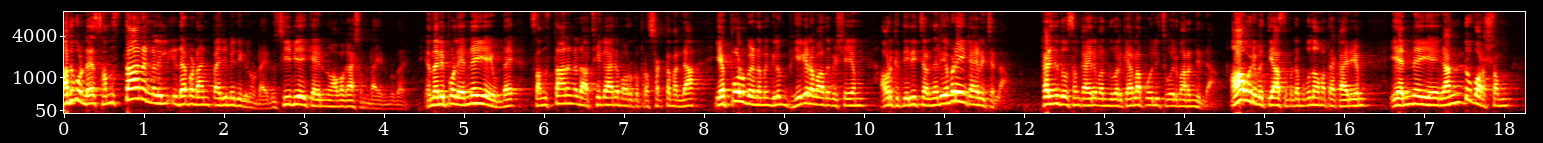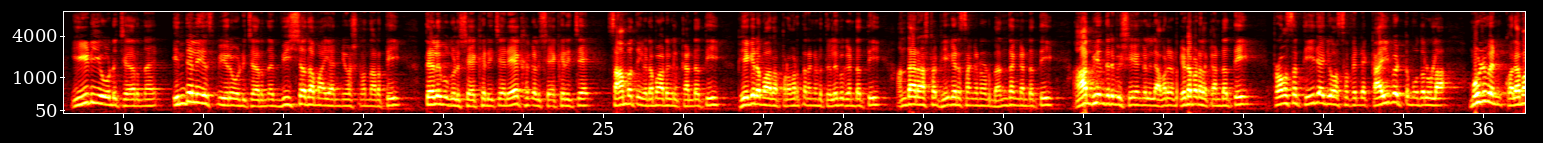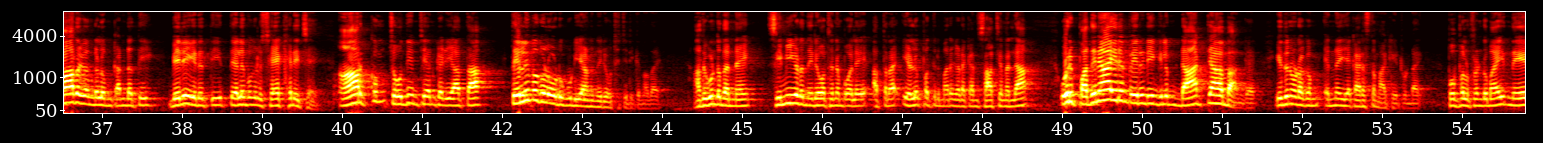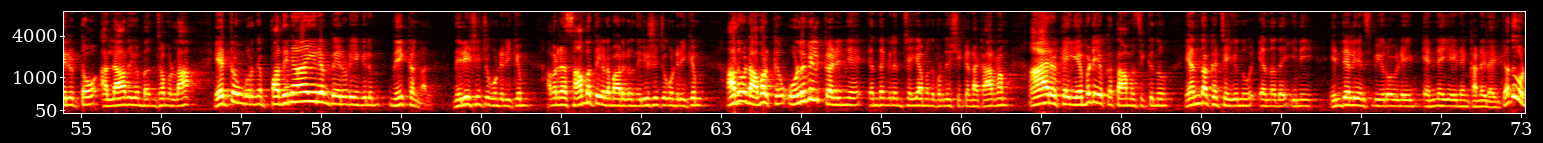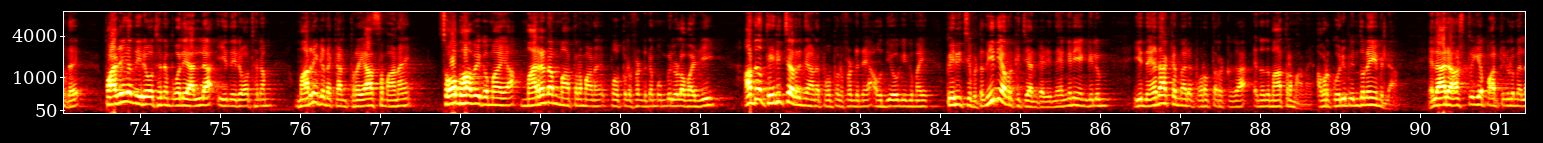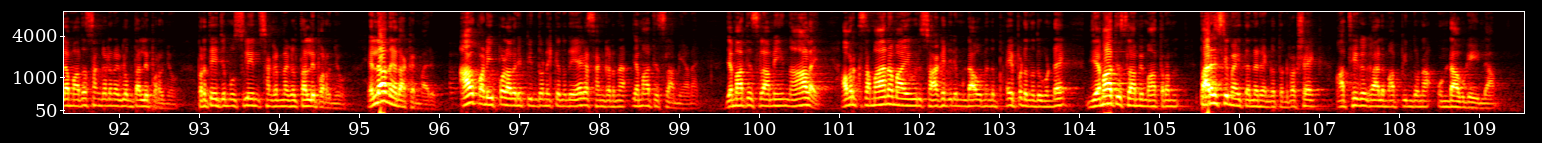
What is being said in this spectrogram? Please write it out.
അതുകൊണ്ട് സംസ്ഥാനങ്ങളിൽ ഇടപെടാൻ പരിമിതികളുണ്ടായിരുന്നു. സി ബി ഐക്കായിരുന്നു അവകാശം ഉണ്ടായിരുന്നത് എന്നാൽ ഇപ്പോൾ എൻ ഐ എ ഉണ്ട്. സംസ്ഥാനങ്ങളുടെ അധികാരം അവർക്ക് പ്രസക്തമല്ല. എപ്പോൾ വേണമെങ്കിലും ഭീകരവാദ വിഷയം അവർക്ക് തിരിച്ചറിഞ്ഞാൽ എവിടെയും കയറി ചെല്ലാം. കഴിഞ്ഞ ദിവസം കയറി വന്നതുപോലെ കേരള പോലീസ് പോലും അറിഞ്ഞില്ല. ആ ഒരു വ്യത്യാസമുണ്ട്. മൂന്നാമത്തെ കാര്യം എൻ ഐ എ രണ്ടു വർഷം ഇ ഡിയോട് ചേർന്ന് ഇന്റലിജൻസ് ബ്യൂറോയോട് ചേർന്ന് വിശദമായി അന്വേഷണം നടത്തി. തെളിവുകൾ ശേഖരിച്ച് രേഖകൾ ശേഖരിച്ച് സാമ്പത്തിക ഇടപാടുകൾ കണ്ടെത്തി ഭീകരവാദ പ്രവർത്തനങ്ങളുടെ തെളിവ് കണ്ടെത്തി അന്താരാഷ്ട്ര ഭീകര സംഘടനയോട് ബന്ധം കണ്ടെത്തി ആഭ്യന്തര വിഷയങ്ങളിൽ അവരുടെ ഇടപെടൽ കണ്ടെത്തി പ്രൊഫസർ ടി ജെ ജോസഫിന്റെ കൈവെട്ട് മുതലുള്ള മുഴുവൻ കൊലപാതകങ്ങളും കണ്ടെത്തി വിലയിരുത്തി തെളിവുകൾ ശേഖരിച്ച്. ആർക്കും ചോദ്യം ചെയ്യാൻ കഴിയാത്ത തെളിവുകളോടുകൂടിയാണ് നിരോധിച്ചിരിക്കുന്നത്. അതുകൊണ്ട് തന്നെ സിമിയുടെ നിരോധനം പോലെ അത്ര എളുപ്പത്തിൽ മറികടക്കാൻ സാധ്യമല്ല. ഒരു പതിനായിരം പേരുടെയെങ്കിലും ഡാറ്റാ ബാങ്ക് ഇതിനോടകം എൻ ഐ എ കരസ്ഥമാക്കിയിട്ടുണ്ട് പീപ്പിൾ ഫ്രണ്ടുമായി നേരിട്ടോ അല്ലാതെയോ ബന്ധമുള്ള ഏറ്റവും കുറഞ്ഞ പതിനായിരം പേരുടെയെങ്കിലും നീക്കങ്ങൾ നിരീക്ഷിച്ചുകൊണ്ടിരിക്കും. അവരുടെ സാമ്പത്തിക ഇടപാടുകൾ നിരീക്ഷിച്ചുകൊണ്ടിരിക്കും. അതുകൊണ്ട് അവർക്ക് ഒളിവിൽ കഴിഞ്ഞ് എന്തെങ്കിലും ചെയ്യാമെന്ന് പ്രതീക്ഷിക്കേണ്ട കാരണം ആരൊക്കെ എവിടെയൊക്കെ താമസിക്കുന്നു എന്തൊക്കെ ചെയ്യുന്നു എന്നത് ഇനി ഇന്റലിജൻസ് ബ്യൂറോയുടെയും എൻ ഐ എയുടെയും കണ്ണിലായിരിക്കും. അതുകൊണ്ട് പഴയ നിരോധനം പോലെയല്ല ഈ നിരോധനം. മറികടക്കാൻ പ്രയാസമാണ്. സ്വാഭാവികമായ മരണം മാത്രമാണ് പോപ്പുലർ ഫ്രണ്ടിന് മുമ്പിലുള്ള വഴി. അത് തിരിച്ചറിഞ്ഞാണ് പോപ്പുലർ ഫ്രണ്ടിനെ ഔദ്യോഗികമായി പിരിച്ചുവിട്ടത്. ഇനി അവർക്ക് ചെയ്യാൻ കഴിയുന്നത് എങ്ങനെയെങ്കിലും ഈ നേതാക്കന്മാരെ പുറത്തിറക്കുക എന്നത് മാത്രമാണ്. അവർക്കൊരു പിന്തുണയുമില്ല. എല്ലാ രാഷ്ട്രീയ പാർട്ടികളും എല്ലാ മതസംഘടനകളും തള്ളിപ്പറഞ്ഞു. പ്രത്യേകിച്ച് മുസ്ലിം സംഘടനകൾ തള്ളിപ്പറഞ്ഞു. എല്ലാ നേതാക്കന്മാരും. ആ പടി ഇപ്പോൾ അവരെ പിന്തുണയ്ക്കുന്നത് ഏക സംഘടന ജമാഅത്ത് ഇസ്ലാമിയാണ്. ജമാഅത്ത് ഇസ്ലാമി നാളെ അവർക്ക് സമാനമായ ഒരു സാഹചര്യം ഉണ്ടാവുമെന്ന് ഭയപ്പെടുന്നത് കൊണ്ട് ജമാഅത്ത് ഇസ്ലാമി മാത്രം പരസ്യമായി തന്നെ രംഗത്തുണ്ട്. പക്ഷേ അധികകാലം ആ പിന്തുണ ഉണ്ടാവുകയില്ല.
